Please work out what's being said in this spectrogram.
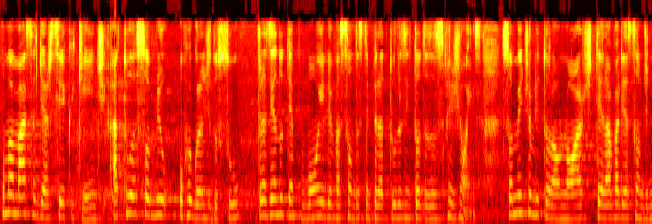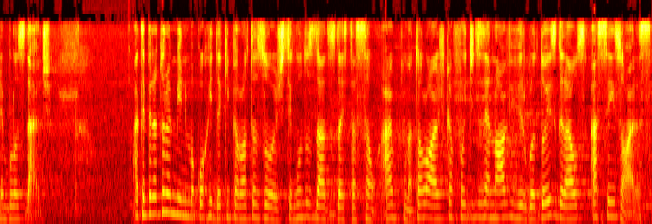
Uma massa de ar seco e quente atua sobre o Rio Grande do Sul, trazendo tempo bom e elevação das temperaturas em todas as regiões. Somente o litoral norte terá variação de nebulosidade. A temperatura mínima ocorrida aqui em Pelotas hoje, segundo os dados da estação climatológica, foi de 19,2 graus às 6 horas.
